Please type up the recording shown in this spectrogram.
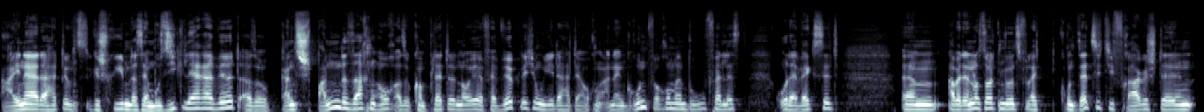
Einer, der hat uns geschrieben, dass er Musiklehrer wird. Also ganz spannende Sachen auch, also komplette neue Verwirklichung. Jeder hat ja auch einen anderen Grund, warum er einen Beruf verlässt oder wechselt. Ähm, aber dennoch sollten wir uns vielleicht grundsätzlich die Frage stellen,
